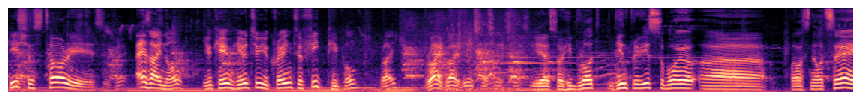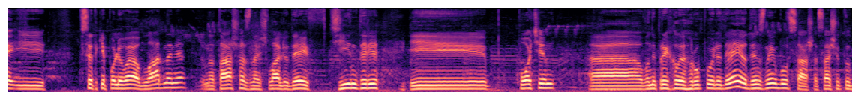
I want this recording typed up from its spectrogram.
Kitchen stories. As I know, you came here to Ukraine to feed people, right? Right, right, yes, yes, yes, yes. Yeah, so he brought... Він привіз з собою е, власне оце і все-таки польове обладнання. Наташа знайшла людей в Тіндері, і потім е, вони приїхали групою людей. Один з них був Саша. Саші тут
